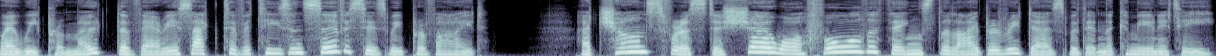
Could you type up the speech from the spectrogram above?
where we promote the various activities and services we provide. A chance for us to show off all the things the library does within the community.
